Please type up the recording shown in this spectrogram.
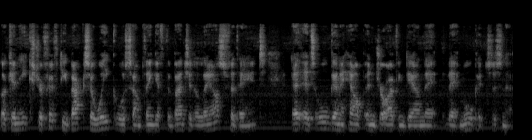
like an extra fifty bucks a week or something, if the budget allows for that, it's all going to help in driving down that that mortgage, isn't it?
